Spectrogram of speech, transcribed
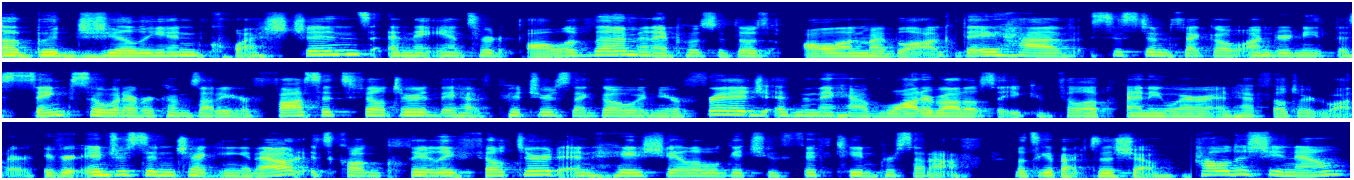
a bajillion questions and they answered all of them. And I posted those all on my blog. They have systems that go underneath the sink. So whatever comes out of your faucet's filtered. They have pitchers that go in your fridge. And then they have water bottles that you can fill up anywhere and have filtered water. If you're interested in checking it out, it's called Clearly Filtered. And Hey Shayla will get you 15% off. Let's get back to the show. How old is she now?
